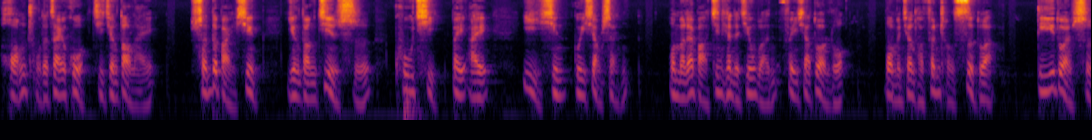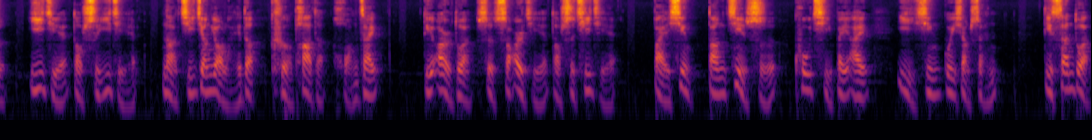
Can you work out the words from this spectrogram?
蝗虫的灾祸即将到来，神的百姓应当进食、哭泣、悲哀，一心归向神。我们来把今天的经文分一下段落。我们将它分成四段，第一段是一节到十一节，那即将要来的可怕的蝗灾；第二段是十二节到十七节，百姓当进食、哭泣、悲哀，一心归向神；第三段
